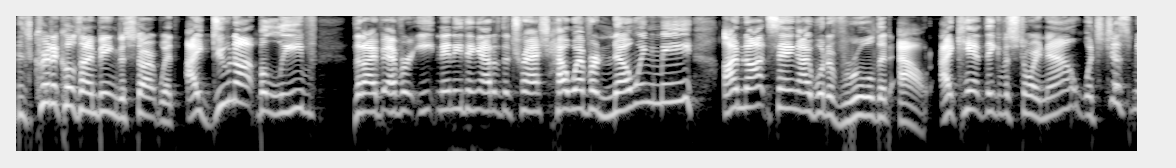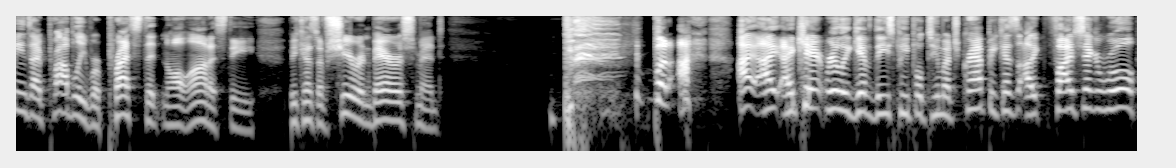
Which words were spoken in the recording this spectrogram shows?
as critical as I'm being to start with, I do not believe that I've ever eaten anything out of the trash. However, knowing me, I'm not saying I would have ruled it out. I can't think of a story now, which just means I probably repressed it in all honesty because of sheer embarrassment. but I, I, I can't really give these people too much crap because like five second rule,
